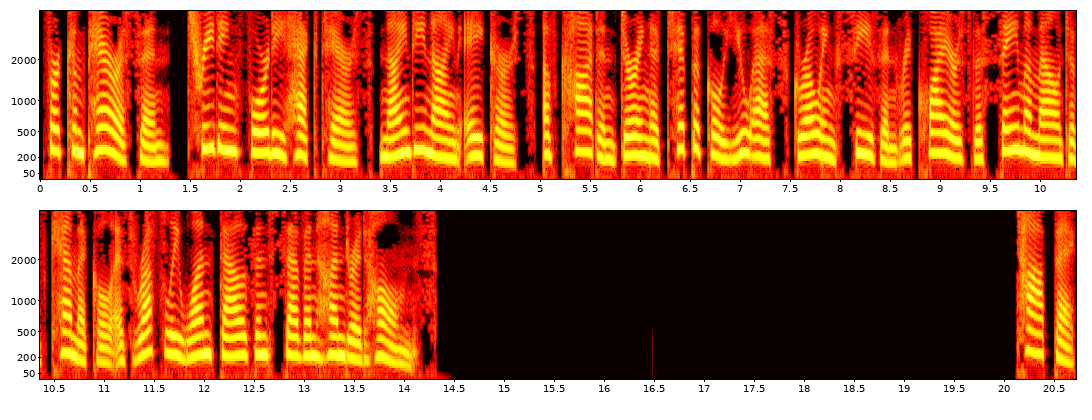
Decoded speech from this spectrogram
For comparison, treating 40 hectares 99 acres of cotton during a typical U.S. growing season requires the same amount of chemical as roughly 1,700 homes. Topic:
